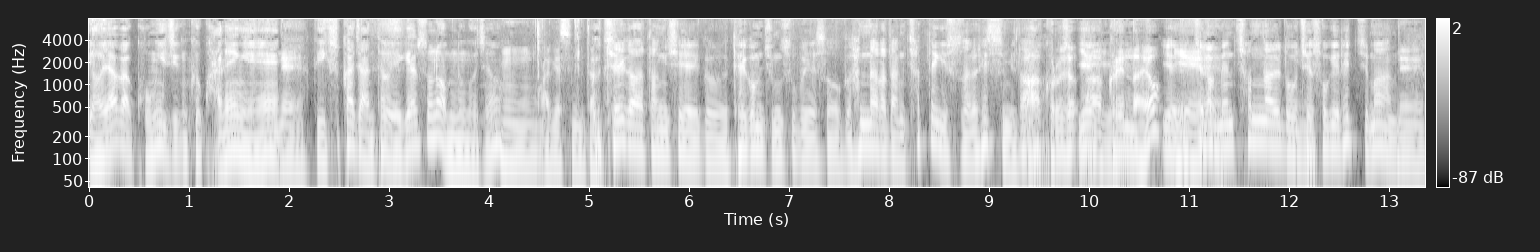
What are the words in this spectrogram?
여야가 공이 지금 그 관행에 네. 그 익숙하지 않다고 얘기할 수는 없는 거죠. 음, 알겠습니다. 그 제가 당시에 그 대검 중수부에서 그 한나라당 차떼기 수사를 했습니다. 아, 그러셔, 아, 그랬나요? 예, 제가 맨 첫날도 제 소개를 했지만 네.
